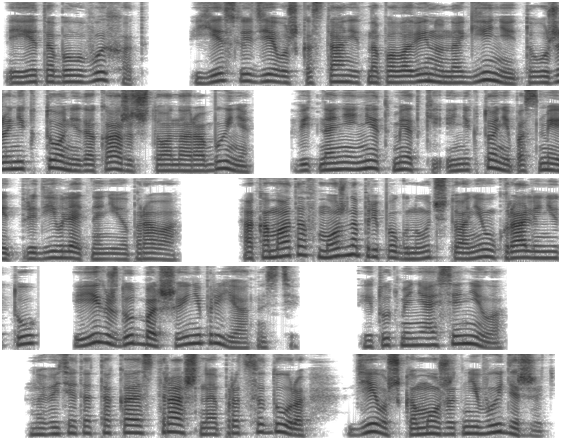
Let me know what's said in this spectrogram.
И это был выход. Если девушка станет наполовину нагиней, то уже никто не докажет, что она рабыня, ведь на ней нет метки, и никто не посмеет предъявлять на нее права. А коматов можно припугнуть, что они украли не ту, и их ждут большие неприятности. И тут меня осенило. Но ведь это такая страшная процедура, девушка может не выдержать.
